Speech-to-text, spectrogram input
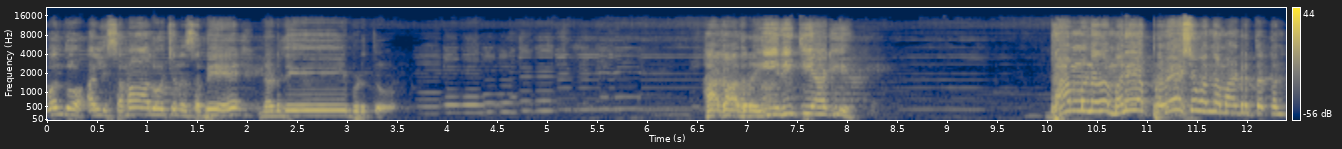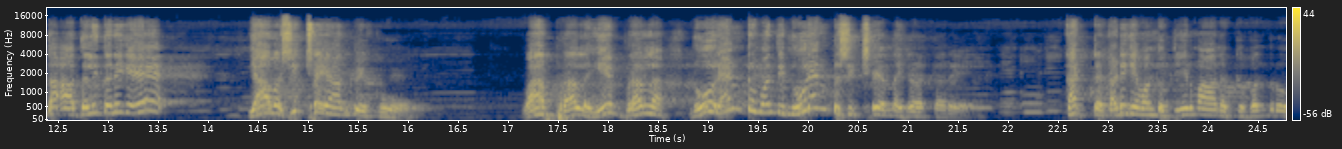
ಒಂದು ಅಲ್ಲಿ ಸಮಾಲೋಚನಾ ಸಭೆ ನಡೆದೇ ಬಿಡ್ತು. ಹಾಗಾದ್ರೆ ಈ ರೀತಿಯಾಗಿ ಬ್ರಾಹ್ಮಣರ ಮನೆಯ ಪ್ರವೇಶವನ್ನ ಮಾಡಿರ್ತಕ್ಕಂಥ ಆ ದಲಿತನಿಗೆ ಯಾವ ಶಿಕ್ಷೆಯಾಗಬೇಕು ವಾ ಬ್ರಲ್ಲ ಏ ಬ್ರಲ್ಲ ನೂರೆಂಟು ಮಂದಿ ನೂರೆಂಟು ಶಿಕ್ಷೆಯನ್ನ ಹೇಳ್ತಾರೆ ಕಟ್ಟ ಕಡೆಗೆ ಒಂದು ತೀರ್ಮಾನಕ್ಕೆ ಬಂದ್ರು.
